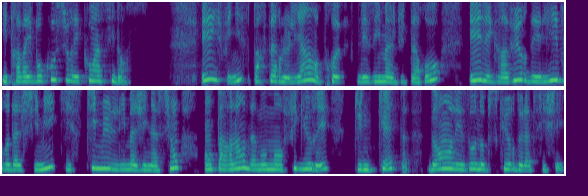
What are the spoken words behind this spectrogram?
ils travaillent beaucoup sur les coïncidences. Et ils finissent par faire le lien entre les images du tarot et les gravures des livres d'alchimie qui stimulent l'imagination en parlant d'un moment figuré, d'une quête dans les zones obscures de la psyché.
